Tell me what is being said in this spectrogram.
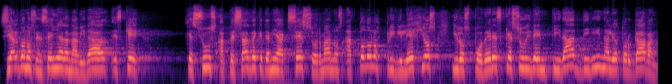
Si algo nos enseña la Navidad es que Jesús, a pesar de que tenía acceso, hermanos, a todos los privilegios y los poderes que su identidad divina le otorgaban,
